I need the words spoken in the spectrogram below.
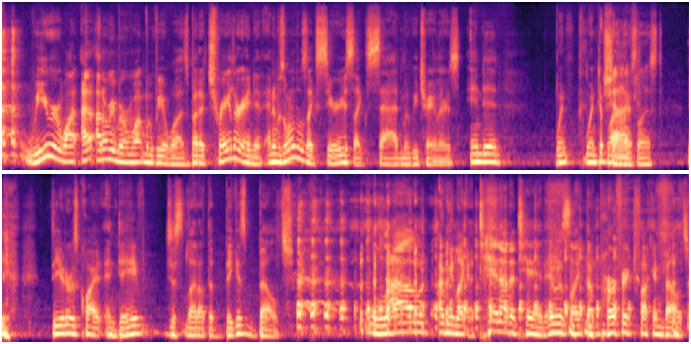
we were wa- I, I don't remember what movie it was, but a trailer ended, and it was one of those like serious, like sad movie trailers. Ended, went went to black. Schindler's List. Theater was quiet, and Dave just let out the biggest belch, loud. I mean, like a ten out of ten. It was like the perfect fucking belch,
